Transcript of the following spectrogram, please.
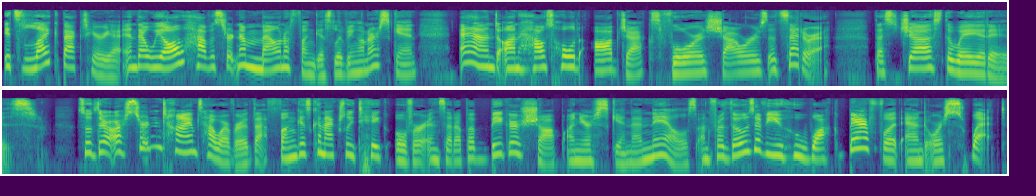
It's like bacteria in that we all have a certain amount of fungus living on our skin and on household objects, floors, showers, etc. That's just the way it is. So there are certain times, however, that fungus can actually take over and set up a bigger shop on your skin and nails. And for those of you who walk barefoot and or sweat,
